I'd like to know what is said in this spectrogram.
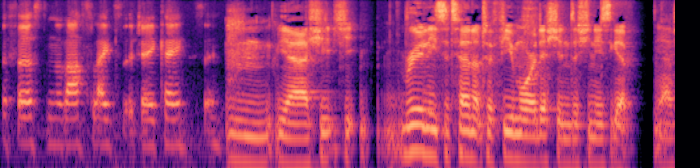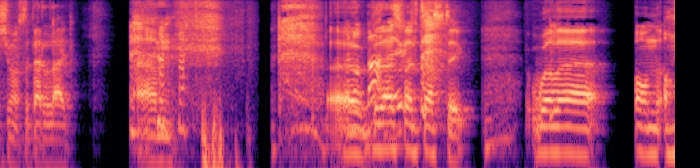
the first and the last legs at the JK. So Mm, yeah, she she really needs to turn up to a few more editions if she needs to get. Yeah, if she wants the better leg. Um, uh, on but that's note- fantastic. Well, uh, on on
